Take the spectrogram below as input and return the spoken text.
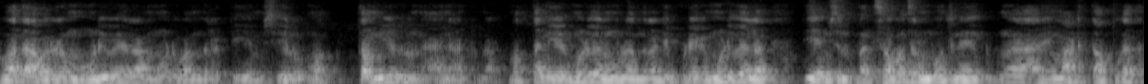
గోదావరిలో మూడు వేల మూడు వందల టీఎంసీలు మొత్తం నీళ్ళు ఉన్నాయని అంటున్నారు. మొత్తం నీళ్ళు మూడు వేల మూడు వందలు అంటే ఇప్పుడే మూడు వేల టీఎంసీలు ప్రతి సంవత్సరం పోతున్నాయి అనే మాట తప్పు కదా?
